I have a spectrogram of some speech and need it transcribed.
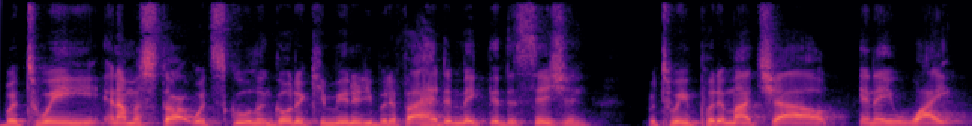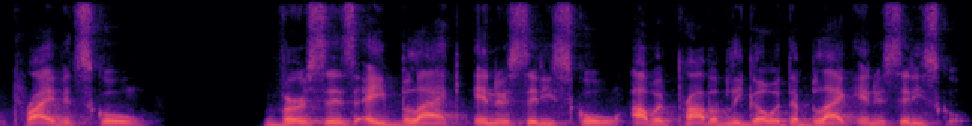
between, and I'm gonna start with school and go to community, but if I had to make the decision between putting my child in a white private school versus a black inner city school, I would probably go with the black inner city school.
